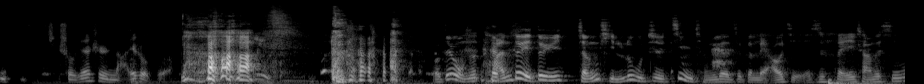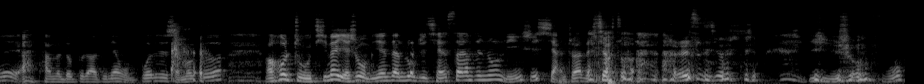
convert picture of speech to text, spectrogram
嗯，首先是哪一首歌？我对我们的团队对于整体录制进程的这个了解也是非常的欣慰啊！他们都不知道今天我们播的是什么歌，然后主题呢也是我们今天在录制前三分钟临时想出来的，叫做“儿子就是羽绒服”。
